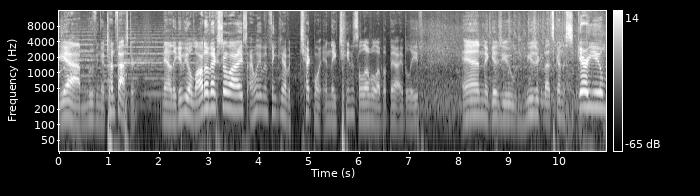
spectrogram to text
Yeah, moving a ton faster. Now, they give you a lot of extra lives. I don't even think you have a checkpoint, and they changed the level up a bit, I believe. And it gives you music that's going to scare you.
